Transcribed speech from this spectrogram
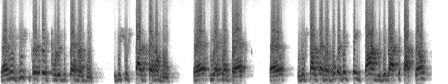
Né? Não existe prefeitura de Pernambuco, existe o Estado de Pernambuco, né? e é complexo. Né? E no Estado de Pernambuco a gente tem cargos de gratificação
